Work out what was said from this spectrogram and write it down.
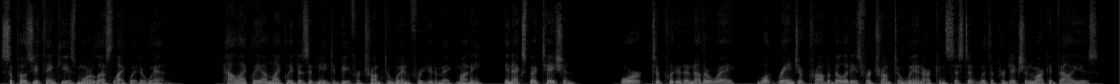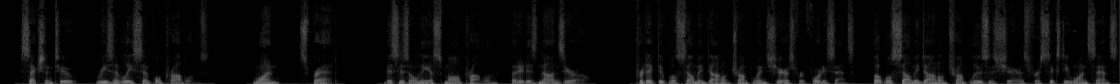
Suppose you think he is more or less likely to win. How likely unlikely does it need to be for Trump to win for you to make money, in expectation? Or, to put it another way, what range of probabilities for Trump to win are consistent with the prediction market values? Section 2 Reasonably simple problems. 1. Spread. This is only a small problem, but it is non zero. PredictIt will sell me Donald Trump wins shares for 40 cents, but will sell me Donald Trump loses shares for 61 cents,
